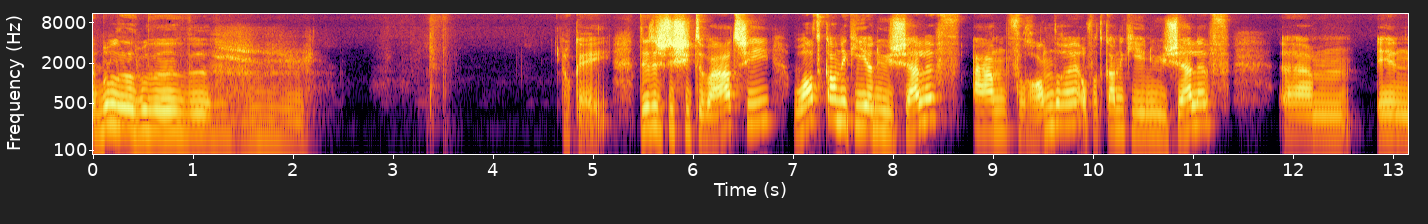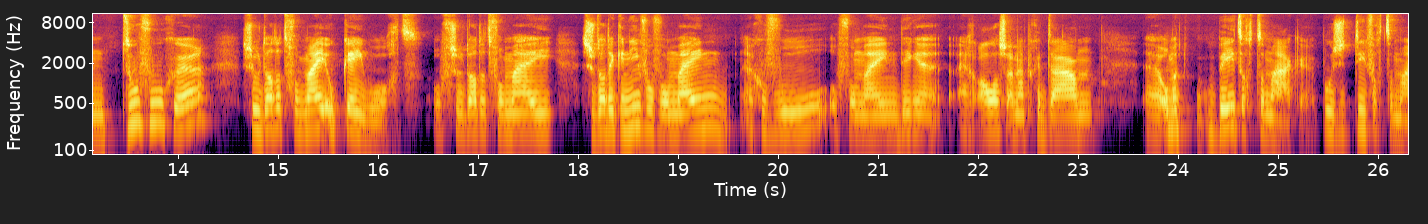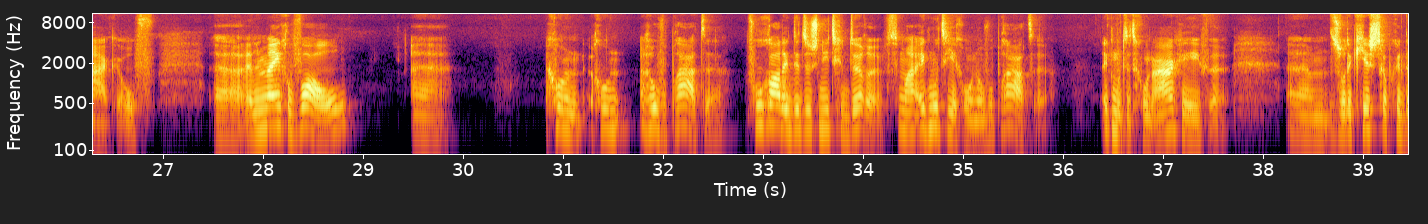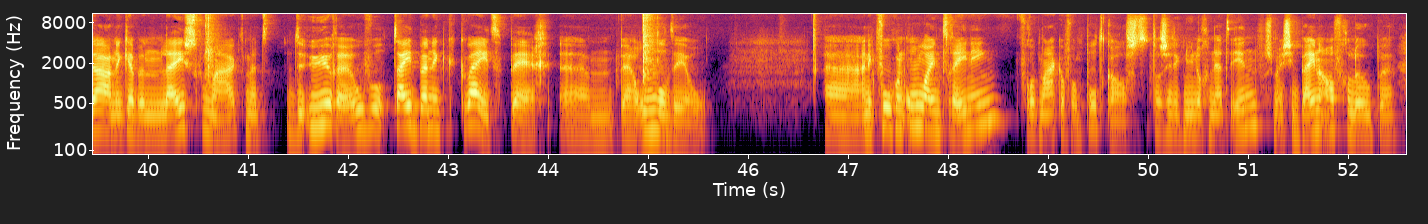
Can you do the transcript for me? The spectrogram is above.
Oké, dit is de situatie. Wat kan ik hier nu zelf aan veranderen? Of wat kan ik hier nu zelf um, in toevoegen? Zodat het voor mij oké wordt. Of zodat het voor mij, zodat ik in ieder geval voor mijn gevoel of voor mijn dingen er alles aan heb gedaan uh, om het beter te maken, positiever te maken. Of en in mijn geval, uh, gewoon, gewoon erover praten. Vroeger had ik dit dus niet gedurfd, maar ik moet hier gewoon over praten. Ik moet het gewoon aangeven. Um, dus wat ik gisteren heb gedaan, ik heb een lijst gemaakt met de uren. Hoeveel tijd ben ik kwijt per, um, per onderdeel? Uh, en ik volg een online training voor het maken van podcast. Daar zit ik nu nog net in. Volgens mij is die bijna afgelopen.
